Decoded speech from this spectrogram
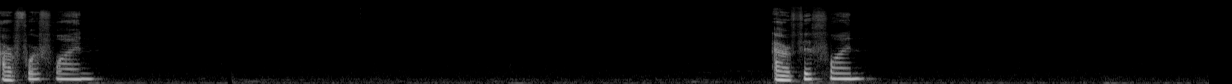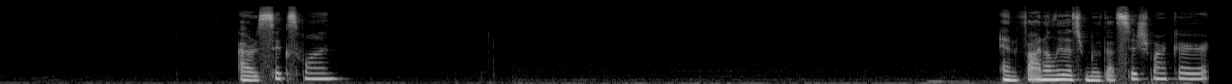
Our fourth one. Our fifth one. our sixth one, And finally, let's remove that stitch marker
